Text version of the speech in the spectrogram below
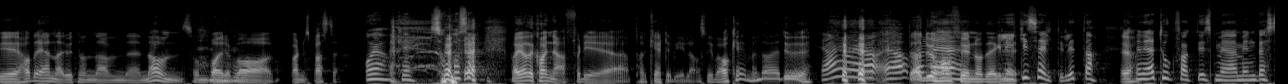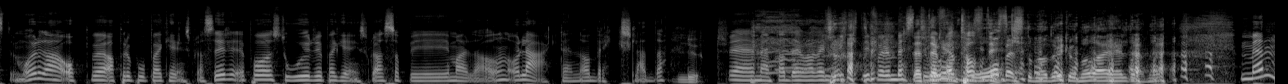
vi hadde en her uten å nevne navn, som bare var verdens beste. Å ja, ok. Såpass, ja. Ja, det kan jeg, fordi jeg parkerte biler. Så vi bare OK, men da er du Ja, ja, ja, ja. Da er du han eh, fyren, og det er greit. liker selvtillit, da. Ja. Men jeg tok faktisk med min bestemor da, opp, eh, apropos parkeringsplasser, på stor parkeringsplass oppe i Maridalen og lærte henne å brekksladde. lurt. For jeg mente at det var veldig viktig for en bestemor. Dette er fantastisk. Og bestemødre kunne, det er jeg helt enig i. Men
